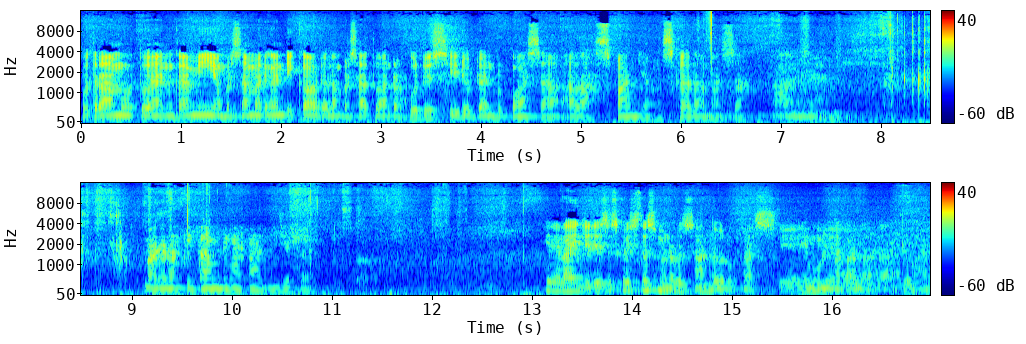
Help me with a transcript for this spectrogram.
Putramu Tuhan kami yang bersama dengan Dikau dalam persatuan Roh Kudus, hidup dan berkuasa Allah sepanjang segala masa. Amin. Marilah kita mendengarkan Injil Tuhan. Inilah Injil Yesus Kristus menurut Santo Lukas. Dimuliakanlah Tuhan.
